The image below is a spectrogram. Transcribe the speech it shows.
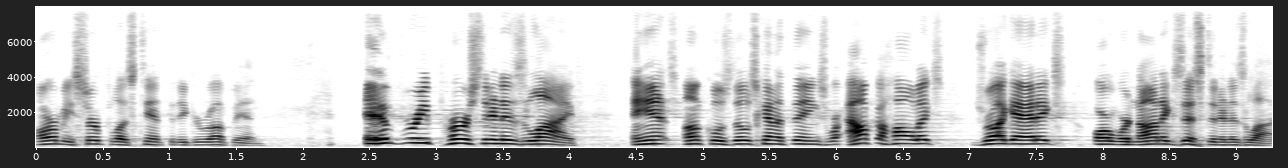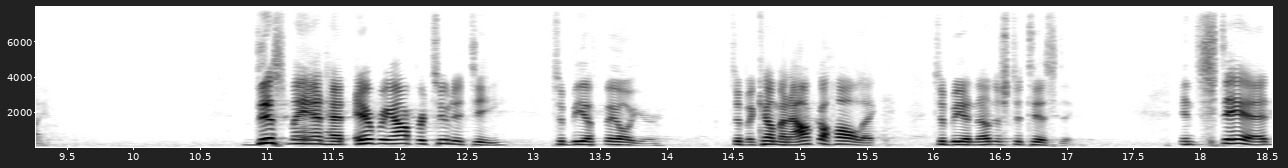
army surplus tent that he grew up in. Every person in his life, aunts, uncles, those kind of things, were alcoholics, drug addicts, or were non existent in his life. This man had every opportunity to be a failure, to become an alcoholic, to be another statistic. Instead,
